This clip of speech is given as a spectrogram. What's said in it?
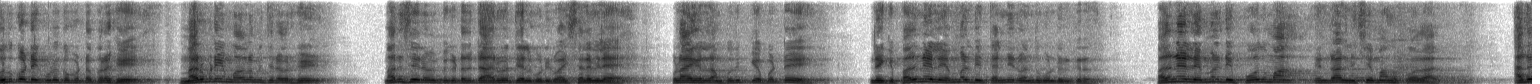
புதுக்கோட்டை கொடுக்கப்பட்ட பிறகு மறுபடியும் முதலமைச்சர் அவர்கள் மறுசீரமைப்பு கிட்டத்தட்ட அறுபத்தேழு கோடி ரூபாய் செலவில் குழாய்கள்லாம் புதுப்பிக்கப்பட்டு இன்றைக்கு பதினேழு எம்எல்டி தண்ணீர் வந்து கொண்டிருக்கிறது. பதினேழு எம்எல்டி போதுமா என்றால் நிச்சயமாக போதாது. அது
